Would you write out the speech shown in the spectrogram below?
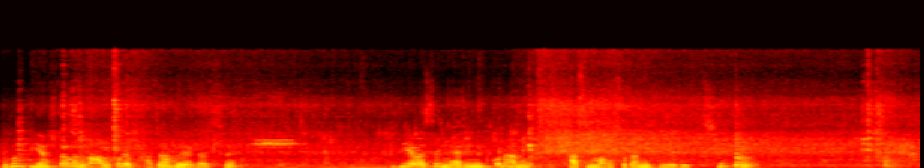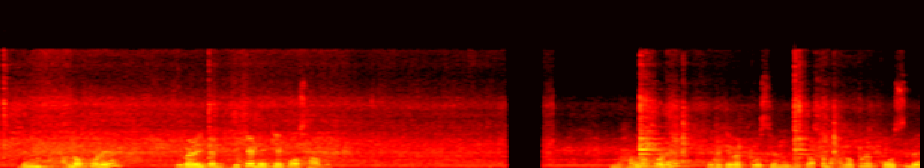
দেখুন, পেঁয়াজটা আমার লাল করে ভাজা হয়ে গেছে। দিয়ে এবার সেই ম্যারিনেট করে আমি খাসির মাংসটা আমি দিয়ে দিচ্ছি। ভালো করে এবার এটা ঢেকে ঢেকে কষাবো। ভালো করে এটাকে এবার কষে নেব। যত ভালো করে কষবে,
